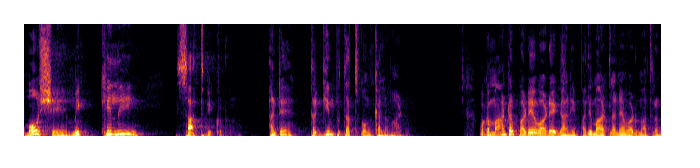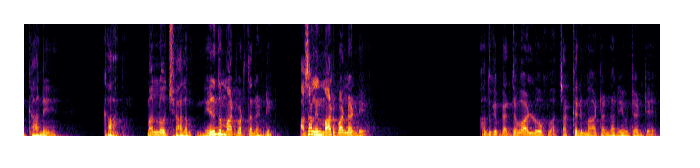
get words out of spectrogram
మోషే మిక్కిలి సాత్వికుడు. అంటే తగ్గింపు తత్వం కలవాడు. ఒక మాట పడేవాడే కానీ పది మాటలు అనేవాడు మాత్రం కానే కాదు. మనలో చాలా నేను మాట పడతానండి అసలు నేను మాట పడినండి? అందుకే పెద్దవాళ్ళు ఒక చక్కని మాట అన్నారు. ఏమిటంటే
